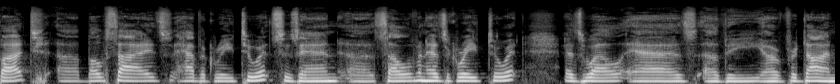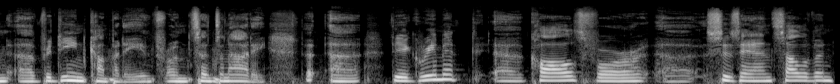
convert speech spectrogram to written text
But uh, both sides have agreed to it. Suzanne uh, Sullivan has agreed to it, as well as uh, the uh, Verdun, uh, Verdin Company from Cincinnati. Uh, the agreement calls for Suzanne Sullivan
